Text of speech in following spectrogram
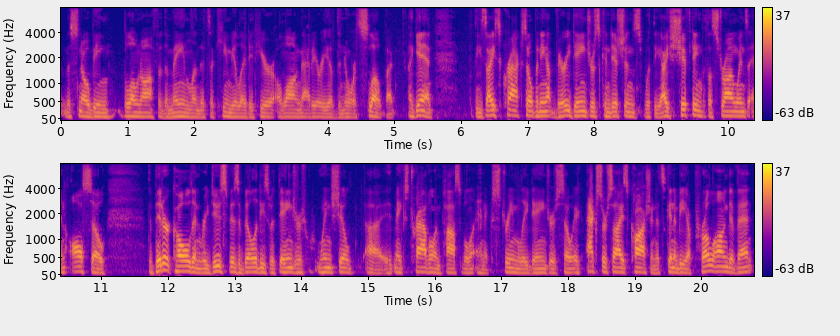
the snow being blown off of the mainland that's accumulated here along that area of the north slope. But again, these ice cracks opening up, very dangerous conditions with the ice shifting with the strong winds and also the bitter cold and reduced visibilities with dangerous wind chill, uh, it makes travel impossible and extremely dangerous. So exercise caution. It's going to be a prolonged event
